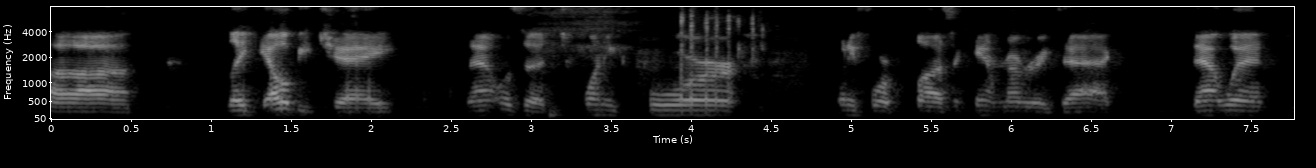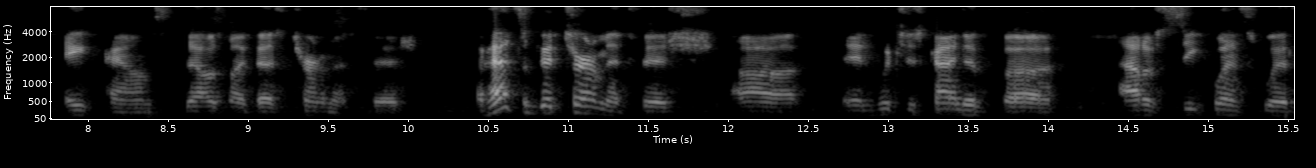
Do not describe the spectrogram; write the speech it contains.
uh, Lake LBJ. That was a 24, 24 plus. I can't remember exact. That went eight pounds. That was my best tournament fish. I've had some good tournament fish, uh, and which is kind of uh, out of sequence with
